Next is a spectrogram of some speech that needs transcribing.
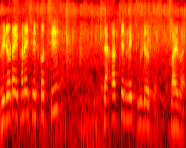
ভিডিওটা এখানেই শেষ করছি। দেখা হচ্ছে নেক্সট ভিডিওতে বাই বাই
